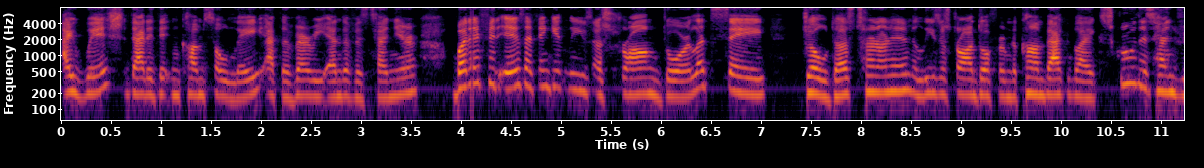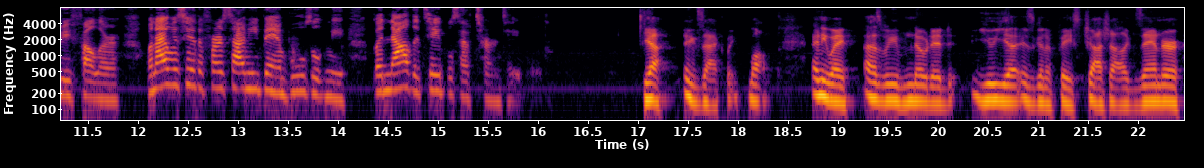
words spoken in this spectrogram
I wish that it didn't come so late at the very end of his tenure. But if it is, I think it leaves a strong door. Let's say Joe does turn on him, it leaves a strong door for him to come back and be like, screw this Hendry feller. When I was here the first time, he bamboozled me. But now the tables have turntabled. Yeah, exactly. Well, anyway, as we've noted, Yuya is going to face Josh Alexander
